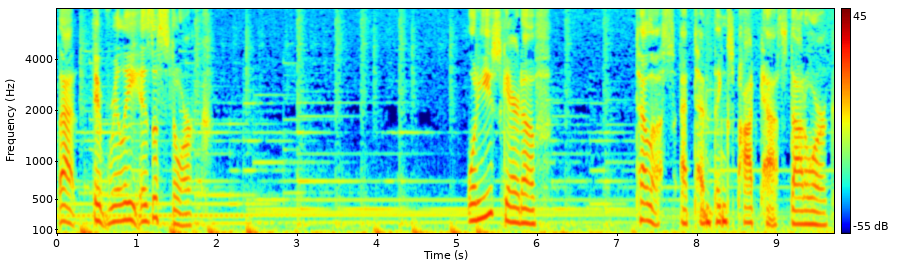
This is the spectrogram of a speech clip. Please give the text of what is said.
That it really is a stork. What are you scared of? Tell us at 10thingspodcast.org.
